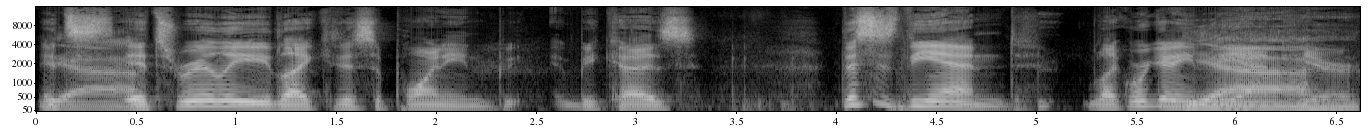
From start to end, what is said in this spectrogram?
It's Yeah. it's really like disappointing be- because this is the end. Like we're getting Yeah. the end here.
